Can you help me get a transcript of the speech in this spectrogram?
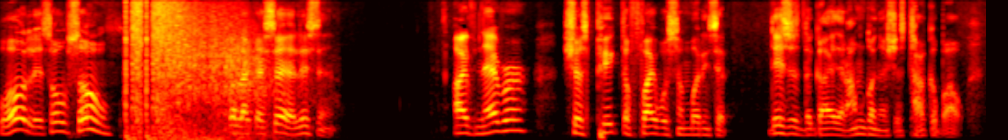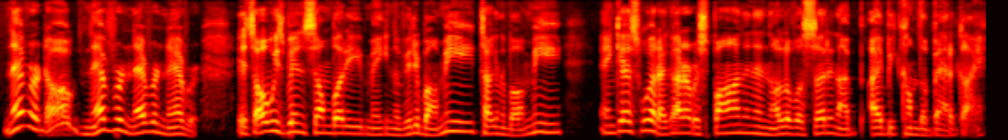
Well, let's hope so. But like I said, listen, I've never just picked a fight with somebody and said, this is the guy that I'm gonna just talk about. Never, dog. Never, never, never. It's always been somebody making a video about me, talking about me. And guess what? I gotta respond, and then all of a sudden, I I become the bad guy.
